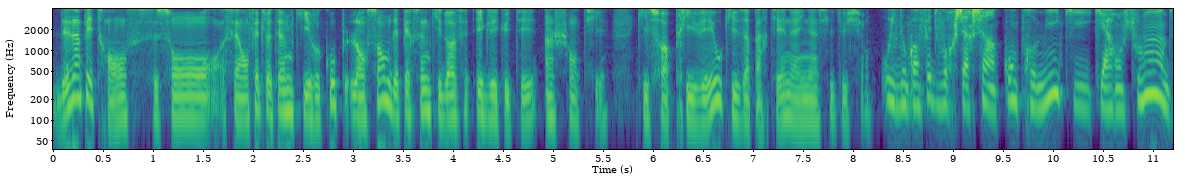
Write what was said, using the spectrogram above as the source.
Des impétrances, ce sont, c'est en fait le terme qui recoupe l'ensemble des personnes qui doivent exécuter un chantier, qu'ils soient privés ou qu'ils appartiennent à une institution. Oui, donc en fait, vous recherchez un compromis qui, arrange tout le monde.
